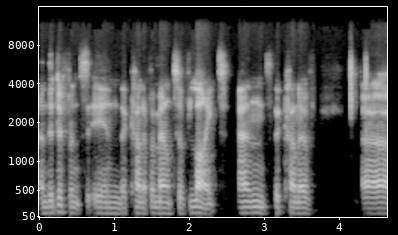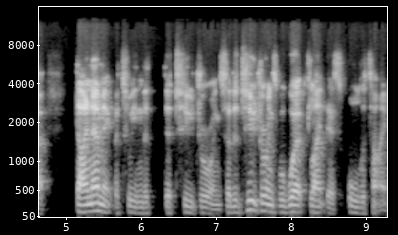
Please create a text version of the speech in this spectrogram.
and the difference in the kind of amount of light and the kind of uh, dynamic between the, the two drawings. So the two drawings were worked like this all the time.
